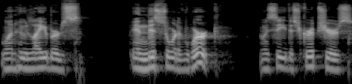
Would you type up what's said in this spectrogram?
One who labors in this sort of work. And we see the scriptures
